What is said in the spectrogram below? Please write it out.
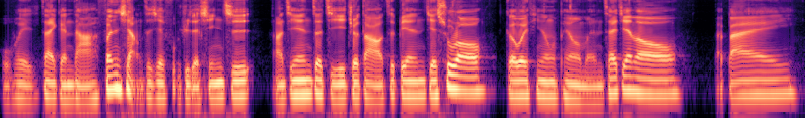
我会再跟大家分享这些辅具的新知。那今天这集就到这边结束喽，各位听众朋友们再见喽，拜拜。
